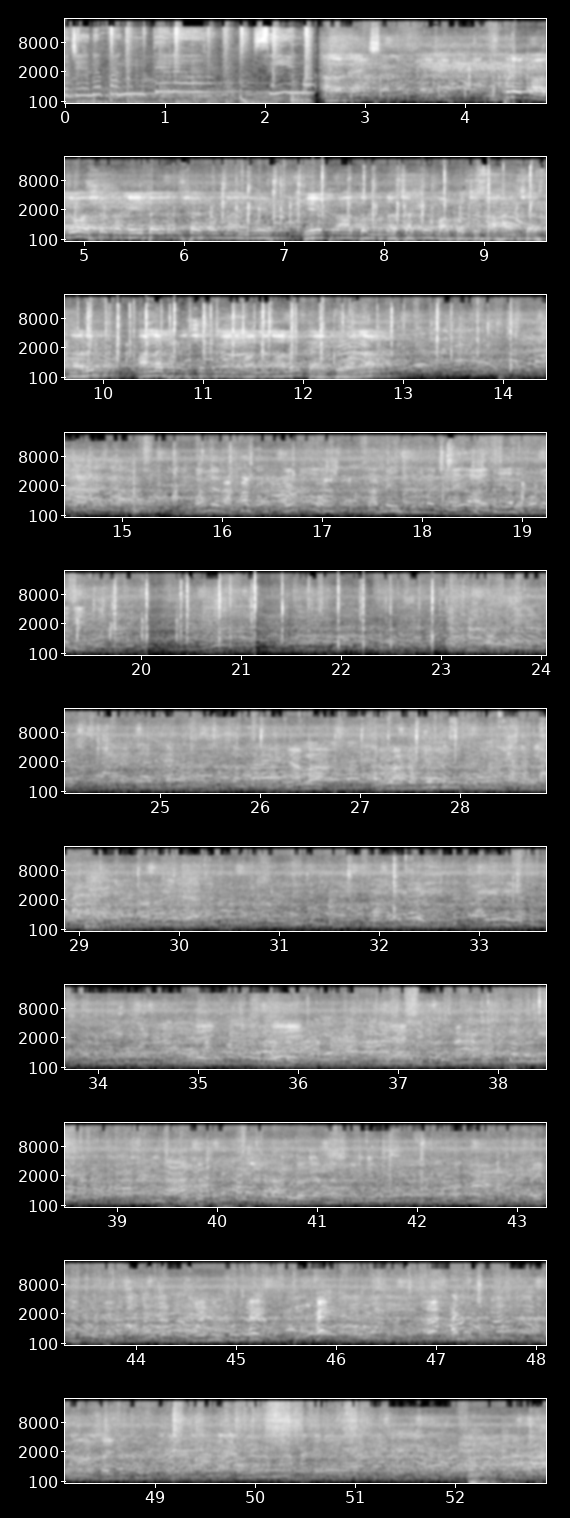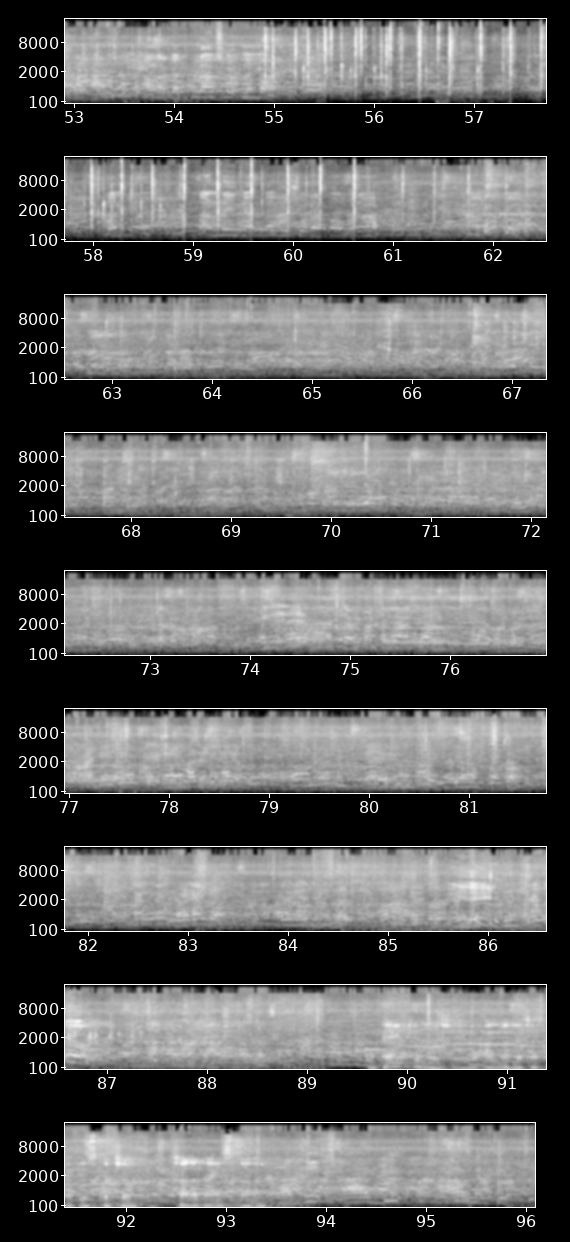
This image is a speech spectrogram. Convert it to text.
భోజన పంక్తిలో సీమ ఇప్పుడే కాదు అశోక్ తైలం చేయకుండా ఏ ఏ ప్రార్థన ఉన్నా చక్కగా మాకు వచ్చి సహాయం చేస్తున్నారు. అన్న ప్రత్యేకమైన వందనాలు. థ్యాంక్ యూ అన్న. అందరు గట్టి క్లాప్స్ కొట్టున్నామ్మా దండ అంతా కూర్చోరా బాబురా థ్యాంక్ యూ మోషి అందరిని చక్కగా తీసుకొచ్చావు చాలా థ్యాంక్స్ నాన్న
